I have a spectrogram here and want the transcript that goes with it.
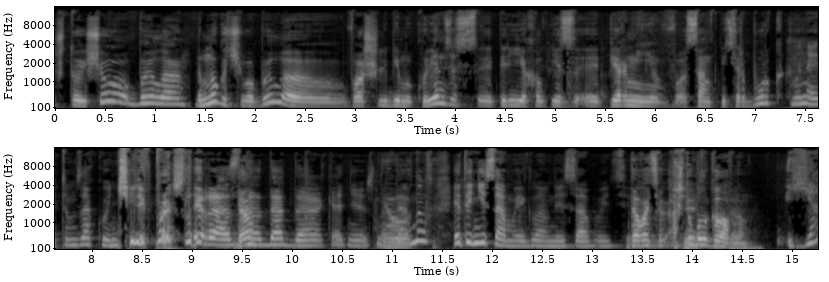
что еще было? Да много чего было. Ваш любимый Курензис э, переехал из э, Перми в Санкт-Петербург. Мы на этом закончили в прошлый раз. Да, да, да, да конечно. Вот. Да. Ну, это не самые главные события. Давайте, а что было главным? Да. Я,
